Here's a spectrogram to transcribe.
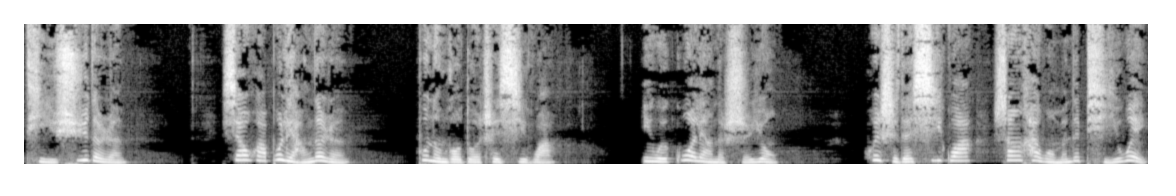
体虚的人、消化不良的人，不能够多吃西瓜。因为过量的食用，会使得西瓜伤害我们的脾胃，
